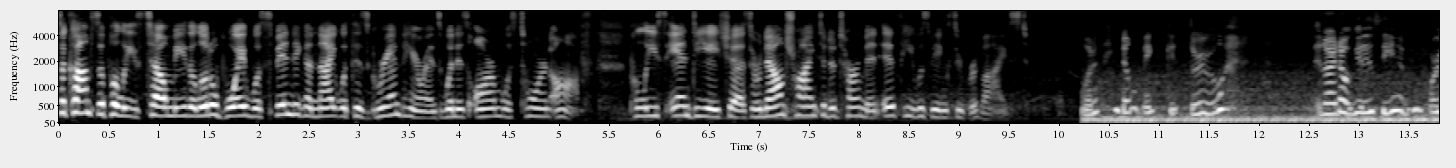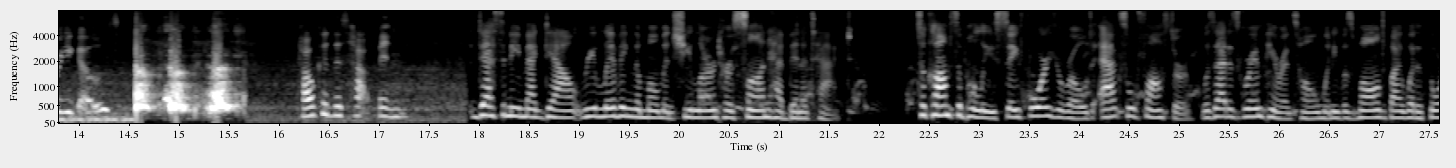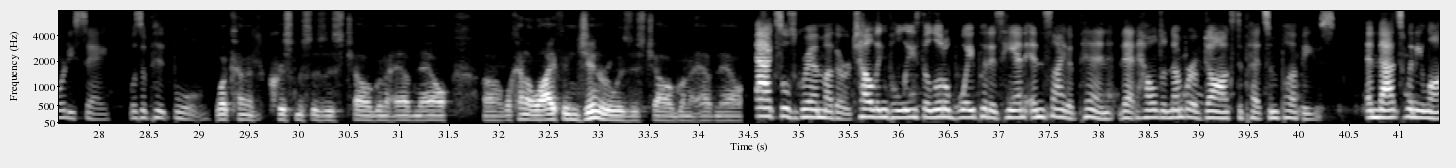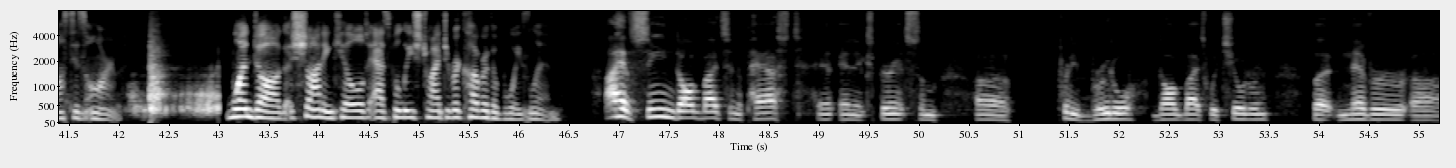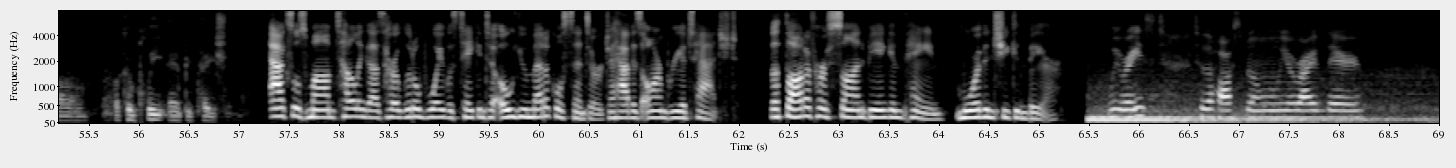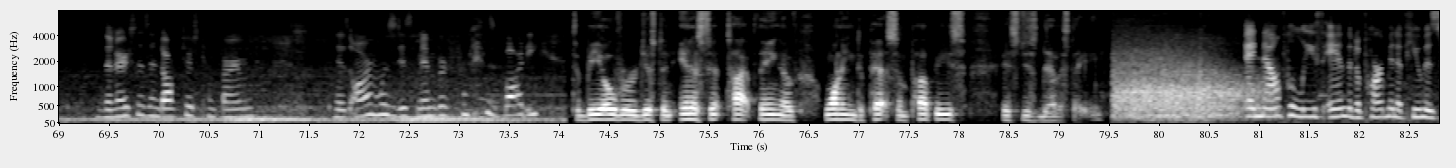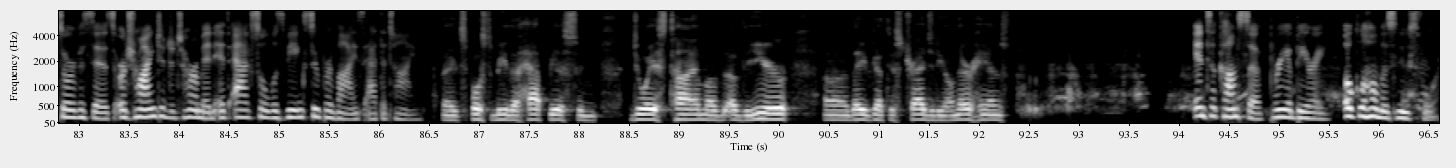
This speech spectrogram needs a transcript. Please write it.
Tecumseh police tell me the little boy was spending a night with his grandparents when his arm was torn off. Police and DHS are now trying to determine if he was being supervised. What if he don't make it through and I don't get to see him before he goes? How could this happen? Destiny McDowell reliving the moment she learned her son had been attacked. Tecumseh police say four year old Axel Foster was at his grandparents' home when he was mauled by what authorities say was a pit bull. What kind of Christmas is this child going to have now? Uh, what kind of life in general is this child going to have now? Axel's grandmother telling police the little boy put his hand inside a pen that held a number of dogs to pet some puppies. And that's when he lost his arm. One dog shot and killed as police tried to recover the boy's limb. I have seen dog bites in the past and, and experienced some uh, pretty brutal dog bites with children, but never uh, a complete amputation. Axel's mom telling us her little boy was taken to OU Medical Center to have his arm reattached. The thought of her son being in pain more than she can bear. We raced to the hospital and when we arrived there. The nurses and doctors confirmed his arm was dismembered from his body. To be over just an innocent type thing of wanting to pet some puppies, it's just devastating. And now police and the Department of Human Services are trying to determine if Axel was being supervised at the time. It's supposed to be the happiest and joyous time of, of the year. Uh, they've got this tragedy on their hands. In Tecumseh, Brya Berry, Oklahoma's News 4.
